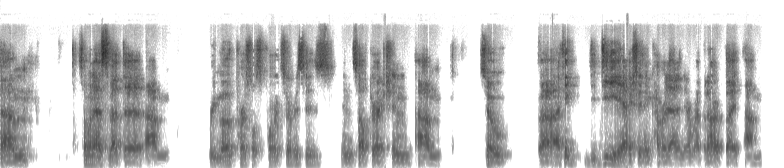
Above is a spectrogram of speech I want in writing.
Um, someone asked about the um, remote personal support services in self-direction. Um, so uh, I think DDA actually I think covered that in their webinar, but um,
